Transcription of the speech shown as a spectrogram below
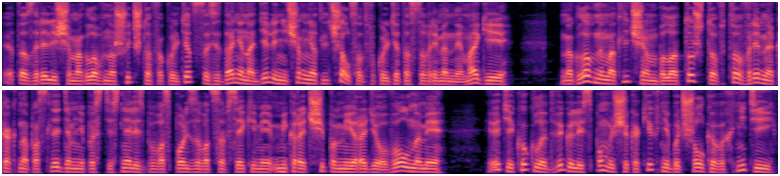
Это зрелище могло внушить, что факультет созидания на деле ничем не отличался от факультета современной магии, но главным отличием было то, что в то время как на последнем не постеснялись бы воспользоваться всякими микрочипами и радиоволнами, эти куклы двигались с помощью каких-нибудь шелковых нитей,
